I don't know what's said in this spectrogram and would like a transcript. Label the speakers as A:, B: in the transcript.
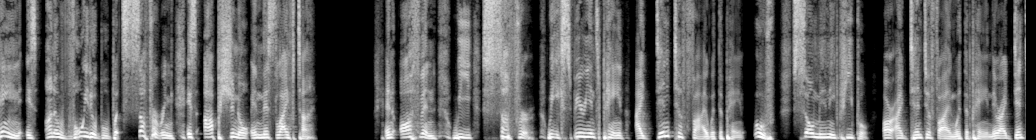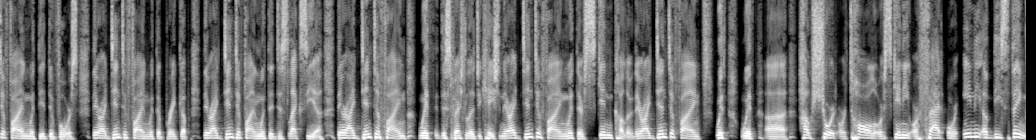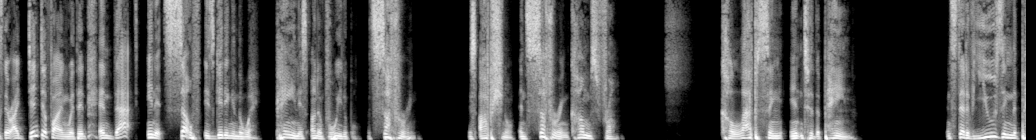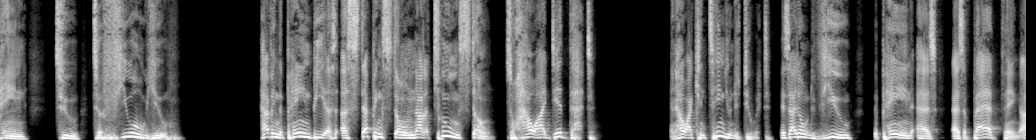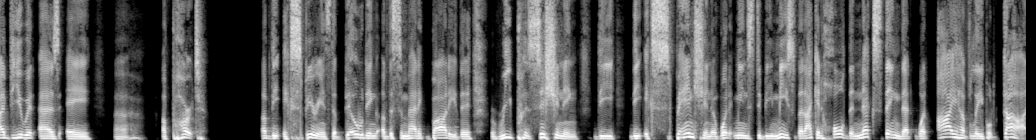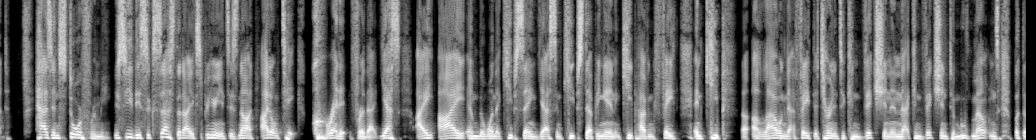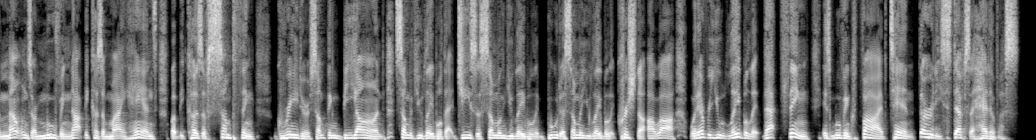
A: pain is unavoidable, but suffering is optional in this lifetime. And often we suffer, we experience pain, identify with the pain. Oof, so many people are identifying with the pain. They're identifying with the divorce. They're identifying with the breakup. They're identifying with the dyslexia. They're identifying with the special education. They're identifying with their skin color. They're identifying with, with uh, how short or tall or skinny or fat or any of these things. They're identifying with it. And that in itself is getting in the way. Pain is unavoidable, but suffering is optional. And suffering comes from collapsing into the pain instead of using the pain to, to fuel you. Having the pain be a, a stepping stone, not a tombstone. So, how I did that and how I continue to do it is I don't view the pain as, as a bad thing. I view it as a, uh, a part of the experience, the building of the somatic body, the repositioning, the, the expansion of what it means to be me so that I can hold the next thing that what I have labeled God has in store for me. You see, the success that I experience is not, I don't take credit for that. Yes, I, I am the one that keeps saying yes and keep stepping in and keep having faith and keep uh, allowing that faith to turn into conviction and that conviction to move mountains. But the mountains are moving not because of my hands, but because of something greater, something beyond. Some of you label that Jesus, some of you label it Buddha, some of you label it Krishna, Allah, whatever you label it, that thing is moving 5, 10, 30 steps ahead of us.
